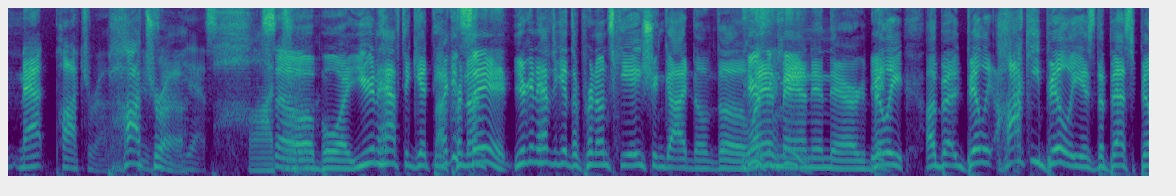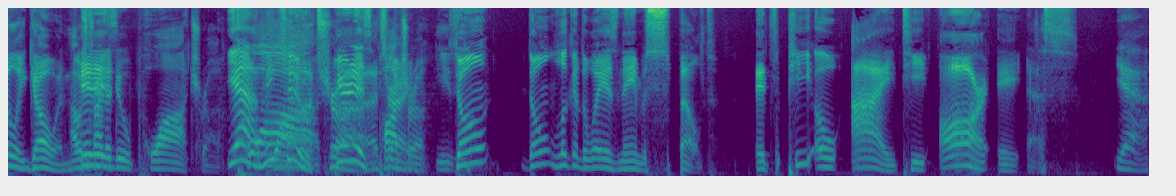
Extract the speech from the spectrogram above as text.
Matt Patra. Patra. Is, Yes. oh So boy, you're gonna have to get the I can say it. You're gonna have to get the pronunciation guide, the, the Here's the landman in there. Billy, uh, Billy, hockey Billy is the best Billy going. I was It trying is- to do Poitra. Yeah, me Poitras. too. Here it is. That's right. Easy. Don't don't look at the way his name is spelt. It's P O I T R A S. yeah,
